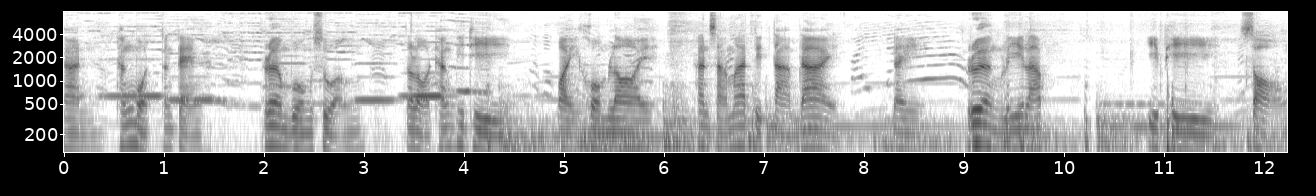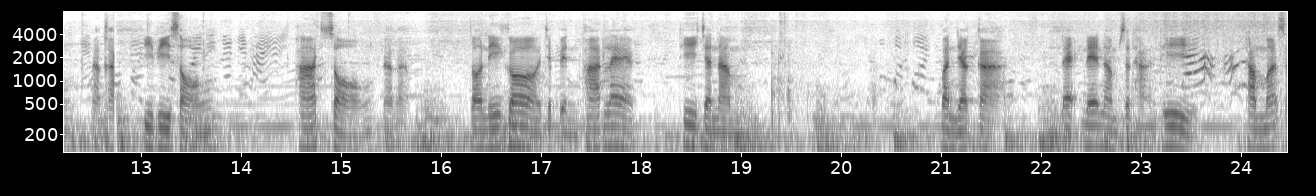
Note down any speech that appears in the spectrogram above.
งานทั้งหมดตั้งแต่เริ่มบวงสวง ตลอดทั้งพิธี ปล่อยโคมลอย ท่านสามารถติดตามได้ ในเรื่องลี้ลับ EP 2 นะครับ EP 2 พาร์ท 2 นะครับ ตอนนี้ก็จะเป็นพาร์ทแรกที่จะนำบรรยากาศ และแนะนำสถานที่ธรรมส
